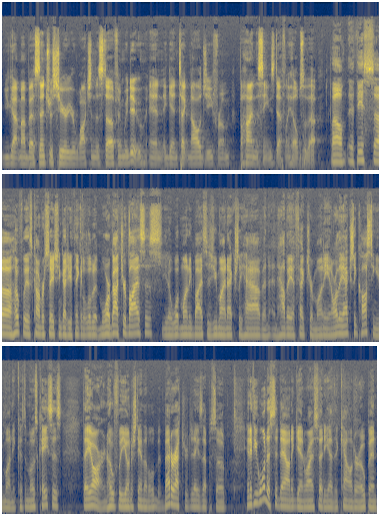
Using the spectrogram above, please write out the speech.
you got my best interest here. You're watching this stuff, and we do. And again, technology from behind the scenes definitely helps with that. Well, if this, uh, hopefully, this conversation got you thinking a little bit more about your biases, you know, what money biases you might actually have and, and how they affect your money, and are they actually costing you money? Because in most cases, they are. And hopefully, you understand that a little bit better after today's episode. And if you want to sit down, again, Ryan said he had the calendar open.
